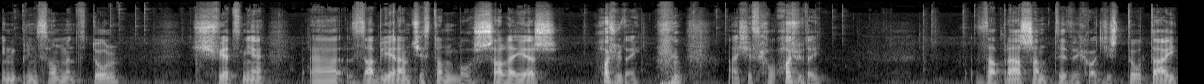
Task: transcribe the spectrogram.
Imprisonment Tool. Świetnie. E, zabieram cię stąd, bo szalejesz. Chodź tutaj. A się scho- Chodź tutaj. Zapraszam, ty wychodzisz tutaj.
